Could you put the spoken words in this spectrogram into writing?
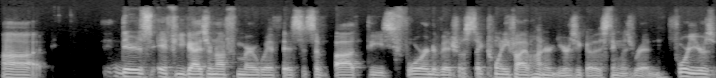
Uh, there's, if you guys are not familiar with this, it's about these four individuals. It's like 2,500 years ago, this thing was written. Four years,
